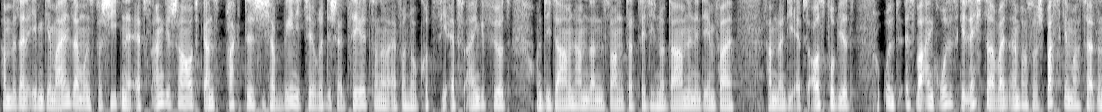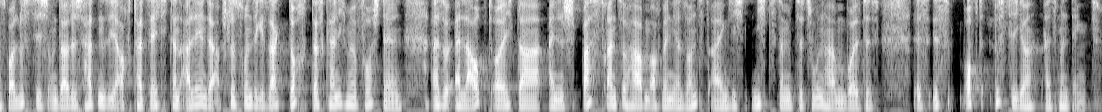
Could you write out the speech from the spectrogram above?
haben wir dann eben gemeinsam uns verschiedene Apps angeschaut, ganz praktisch. Ich habe wenig theoretisch erzählt, sondern einfach nur kurz die Apps eingeführt und die Damen haben dann, es waren tatsächlich nur Damen in dem Fall, haben dann die Apps ausprobiert und es war ein großes Gelächter, weil es einfach so Spaß gemacht hat und es war lustig und dadurch hatten sie auch tatsächlich dann alle in der Abschlussrunde gesagt, doch, das kann ich mir vorstellen. Also erlaubt euch da einen Spaß dran zu haben, auch wenn ihr sonst eigentlich nicht nichts damit zu tun haben wolltet. Es ist oft lustiger, als man denkt.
